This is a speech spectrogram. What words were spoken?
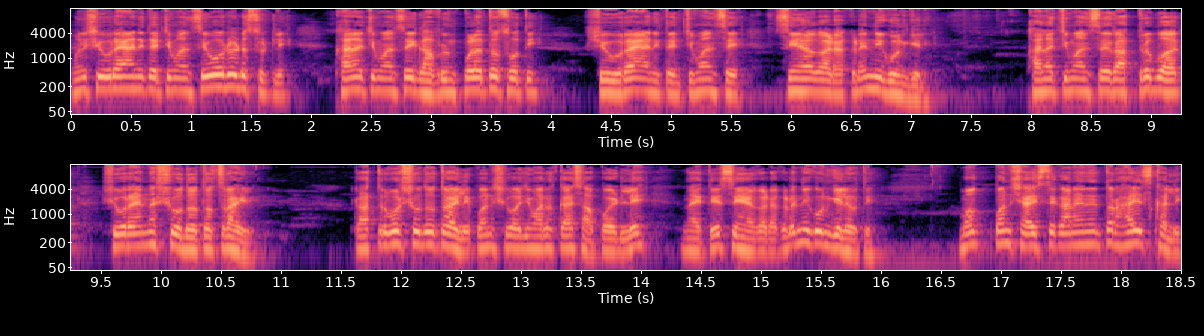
म्हणून शिवराय आणि त्याची माणसे ओरडत सुटली. खानाची माणसे घाबरून पळतच होती. शिवराय आणि त्यांची माणसे सिंहगडाकडे निघून गेली. खानाची माणसे रात्रभर शिवरायांना शोधतच राहिली. रात्रभर शोधत राहिले पण शिवाजी महाराज काय सापडले नाही ते सिंहगडाकडे निघून गेले होते. मग पण शाहिस्तेखानाने तर हायच खाल्ली.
